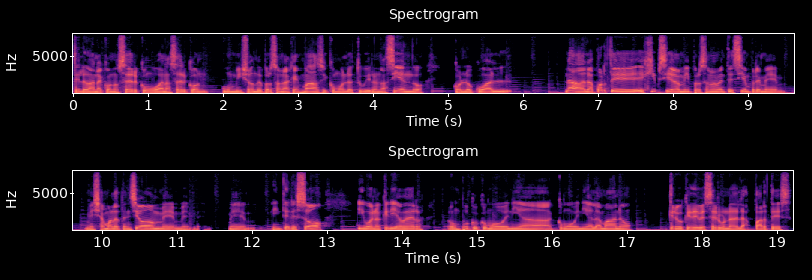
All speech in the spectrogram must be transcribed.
Te lo dan a conocer como van a hacer con un millón de personajes más y como lo estuvieron haciendo. Con lo cual, nada, la parte egipcia a mí personalmente siempre me, llamó la atención, me, me, interesó. Y bueno, quería ver un poco cómo venía, cómo venía la mano. Creo que debe ser una de las partes,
